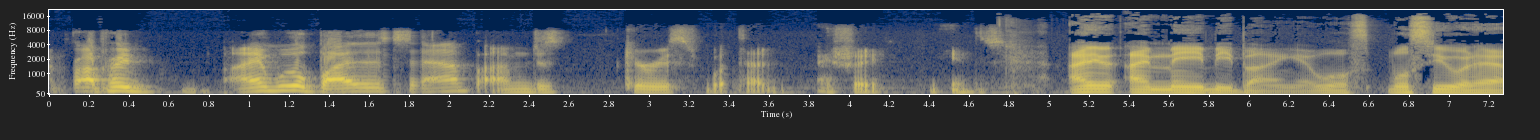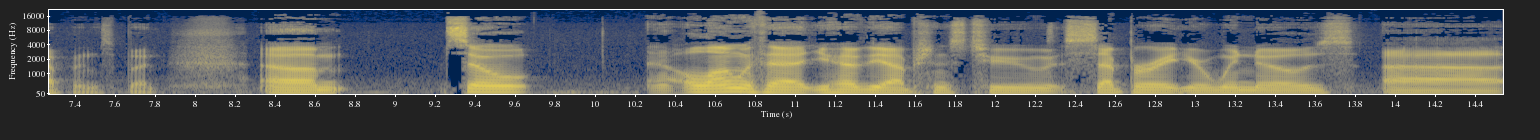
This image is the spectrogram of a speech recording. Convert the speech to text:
I probably I will buy this app. I'm just curious what that actually means. I I may be buying it. We'll we'll see what happens. But um, so uh, along with that, you have the options to separate your windows uh,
